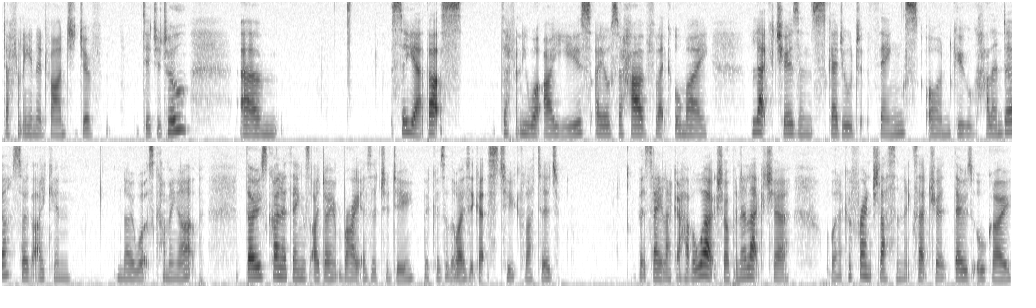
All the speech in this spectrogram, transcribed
Definitely an advantage of digital. Um, so yeah, that's definitely what I use. I also have like all my lectures and scheduled things on Google Calendar so that I can know what's coming up. Those kind of things I don't write as a to do because otherwise it gets too cluttered. But say like I have a workshop and a lecture or like a French lesson, etc., those all go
